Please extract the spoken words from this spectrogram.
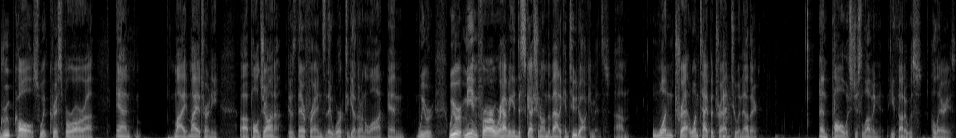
group calls with Chris Ferrara and my my attorney uh, Paul Jonna because they're friends. They work together on a lot, and we were we were me and Ferrara were having a discussion on the Vatican II documents, um, one tra- one type of trad to another, and Paul was just loving it. He thought it was hilarious.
